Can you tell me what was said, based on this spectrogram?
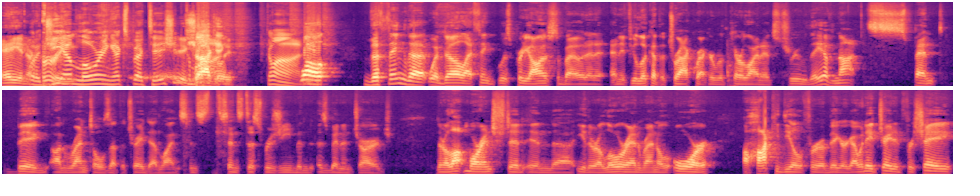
A in a, what, a GM lowering expectation. Exactly. Come on. Well, the thing that Waddell I think was pretty honest about, and, and if you look at the track record with Carolina, it's true. They have not spent big on rentals at the trade deadline since since this regime has been in charge. They're a lot more interested in uh, either a lower end rental or a hockey deal for a bigger guy. When they traded for Skjei,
